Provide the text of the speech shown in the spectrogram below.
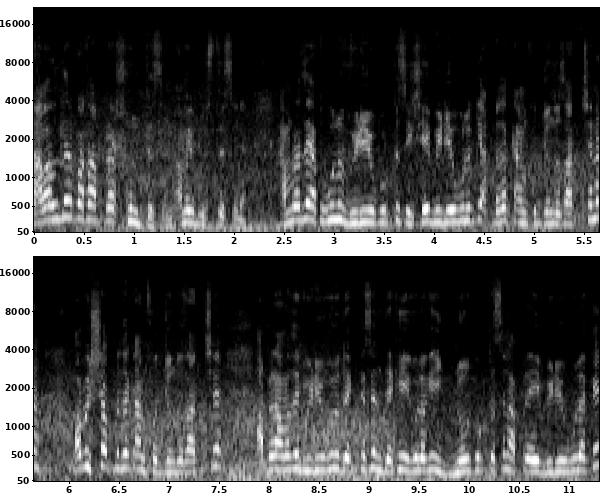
দালালদের কথা আপনারা শুনতেছেন? আমি বুঝতেছি না। আমরা যে এতগুলো ভিডিও করতেছি, সেই ভিডিওগুলো কি আপনাদের কান পর্যন্ত যাচ্ছে না? অবশ্যই আপনাদের কান পর্যন্ত যাচ্ছে। আপনারা আমাদের ভিডিওগুলো দেখতেছেন, দেখে এগুলোকে ইগনোর করতেছেন। আপনারা এই ভিডিওগুলোকে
